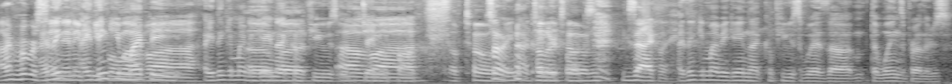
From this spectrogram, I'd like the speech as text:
I don't remember I seeing think any I think you might be. uh, I think you might be of, getting that uh, confused with of, Jamie uh, Foxx. Of tone. Sorry, not color Jamie tone. Exactly. I think you might be getting that confused with uh, the Wayans brothers.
